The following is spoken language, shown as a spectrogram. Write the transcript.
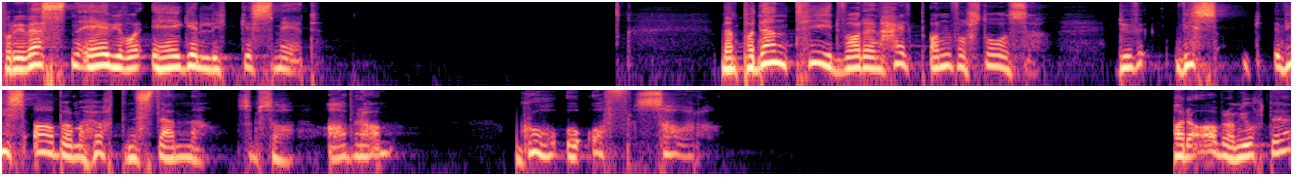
For i Vesten er vi vår egen lykkesmed. Men på den tid var det en helt annen forståelse. Du, hvis, hvis Abraham har hørt en stemme som sa 'Abraham, gå og ofre Sara'. Hadde Abraham gjort det?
